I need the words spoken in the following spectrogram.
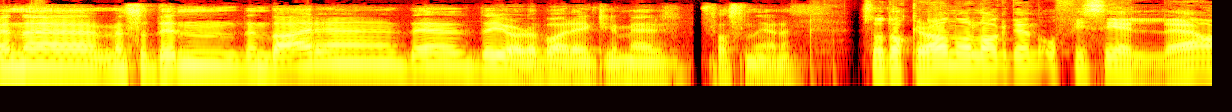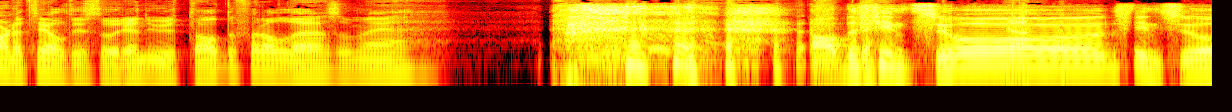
Men, eh, men, så den, den der, eh, det, det, gjør det bare egentlig mer fascinerende. Så dere har nå lagd den offisielle Arne Treholt-historien utad for alle som er Ja, det fins jo, jo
